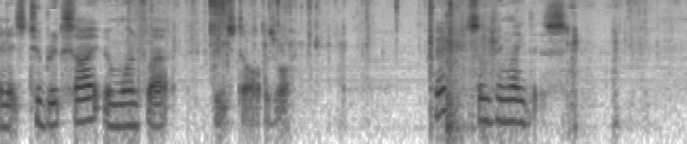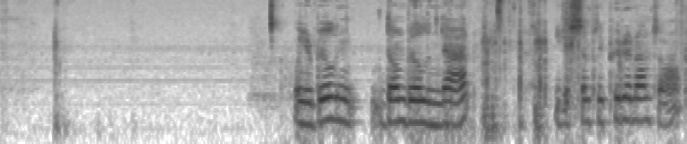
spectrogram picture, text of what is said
it's two bricks high and one flat piece tall as well. Okay, something like this. When you're building, done building that, you just simply put it on top,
